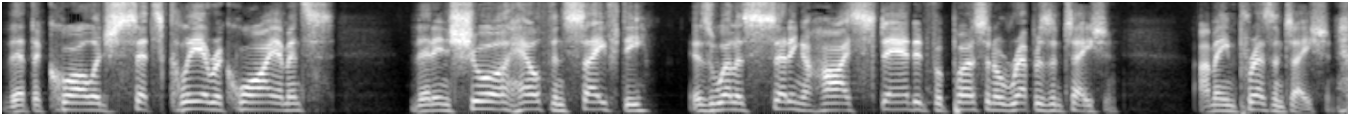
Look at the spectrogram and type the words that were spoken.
that the college sets clear requirements that ensure health and safety, as well as setting a high standard for personal representation. I mean, presentation.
